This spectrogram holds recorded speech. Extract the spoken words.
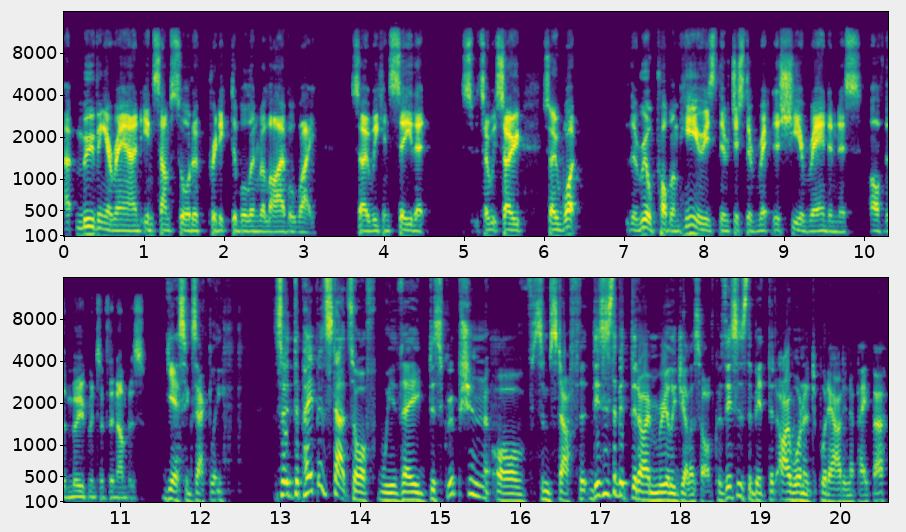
uh, moving around in some sort of predictable and reliable way so we can see that so so so what the real problem here is there just the, the sheer randomness of the movement of the numbers yes exactly so the paper starts off with a description of some stuff that this is the bit that I'm really jealous of because this is the bit that I wanted to put out in a paper.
